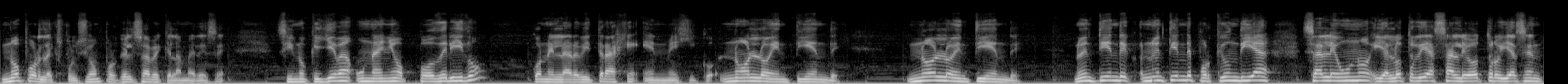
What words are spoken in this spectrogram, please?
no por la expulsión, porque él sabe que la merece, sino que lleva un año podrido con el arbitraje en México. No lo entiende, no lo entiende. No entiende, no entiende por qué un día sale uno y al otro día sale otro y hacen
